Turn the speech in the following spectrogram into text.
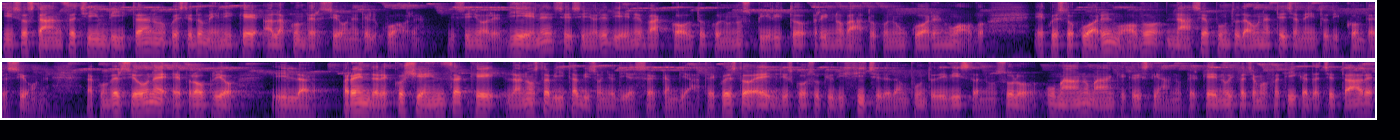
In sostanza ci invitano queste domeniche alla conversione del cuore. Il Signore viene, se il Signore viene va accolto con uno spirito rinnovato, con un cuore nuovo e questo cuore nuovo nasce appunto da un atteggiamento di conversione. La conversione è proprio il prendere coscienza che la nostra vita ha bisogno di essere cambiata. E questo è il discorso più difficile da un punto di vista non solo umano ma anche cristiano perché noi facciamo fatica ad accettare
